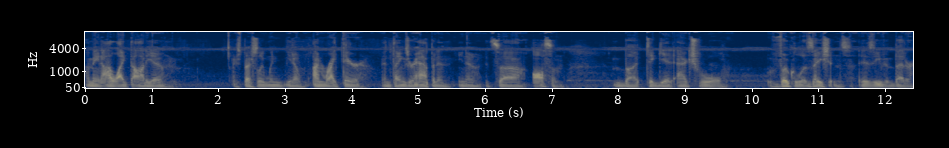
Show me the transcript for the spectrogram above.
I mean, I like the audio, especially when, you know, I'm right there and things are happening, you know. It's uh, awesome. But to get actual vocalizations is even better.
